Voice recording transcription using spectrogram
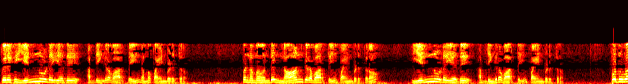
பிறகு என்னுடையது அப்படிங்கிற வார்த்தையும் நம்ம பயன்படுத்துறோம் இப்ப நம்ம வந்து நான்கிற வார்த்தையும் பயன்படுத்துறோம் என்னுடையது அப்படிங்கிற வார்த்தையும் பயன்படுத்துறோம். பொதுவா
